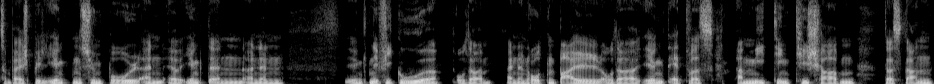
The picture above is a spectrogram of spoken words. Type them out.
zum Beispiel irgendein Symbol, ein, äh, irgendeinen einen irgendeine Figur oder einen roten Ball oder irgendetwas am Meetingtisch haben, das dann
